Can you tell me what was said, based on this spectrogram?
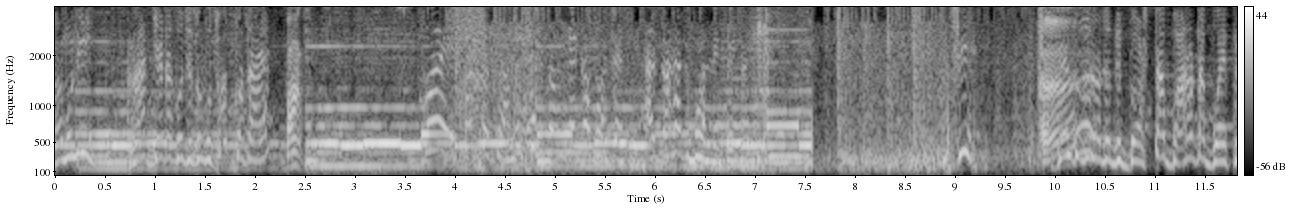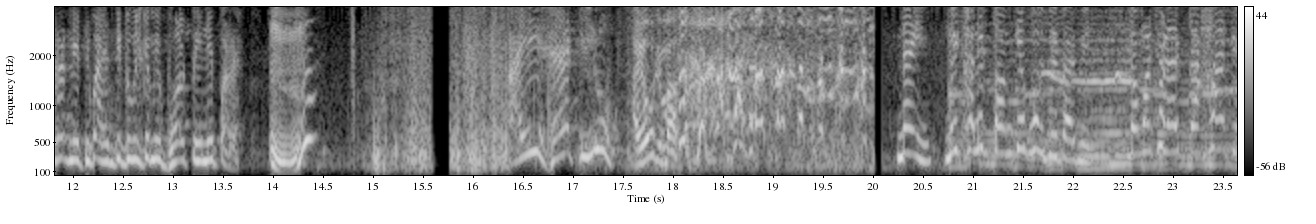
মামুনি রাত যেটা করছে সব সৎ কথা হ্যাঁ কাকে ভাল লাগবে ছি হেন্দুকর যদি 10টা 12টা বয়ফ্রেন্ড নেতিবা হেন্দি ডুবিলকে আমি ভাল পেই নি পারে আই হেট ইউ আই ওর মা নাই মই খালি তমকে ভাল পেই পারমি তোমার ছড়া কাহাকে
